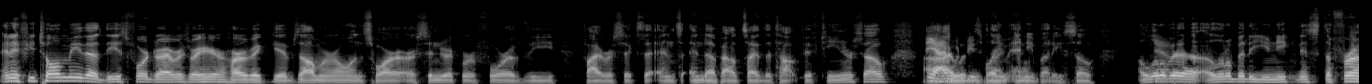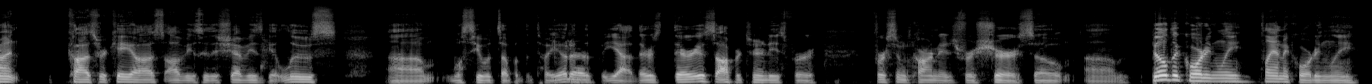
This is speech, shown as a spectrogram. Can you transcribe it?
And if you told me that these four drivers right here, Harvick, Gibbs, Almirola, and Suarez or Cindric were four of the five or six that ends, end up outside the top 15 or so, yeah, uh, I, would wouldn't blame anybody. So a little yeah. bit of a little bit of uniqueness the front, cause for chaos. Obviously the Chevys get loose. Um, we'll see what's up with the Toyotas, but yeah, there's there is opportunities for for some carnage for sure. So um, build accordingly, plan accordingly,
